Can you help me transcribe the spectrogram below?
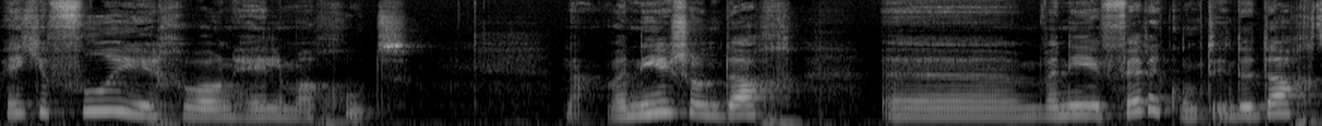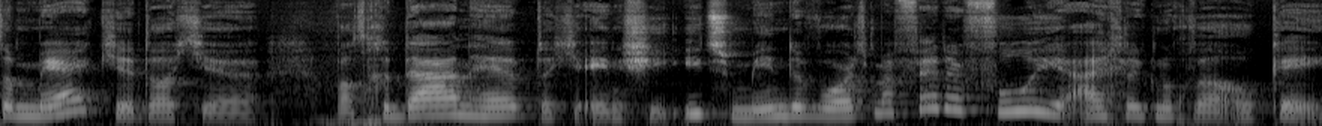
weet je, voel je je gewoon helemaal goed. Nou, wanneer zo'n dag, uh, wanneer je verder komt in de dag, dan merk je dat je wat gedaan hebt, dat je energie iets minder wordt, maar verder voel je je eigenlijk nog wel oké.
